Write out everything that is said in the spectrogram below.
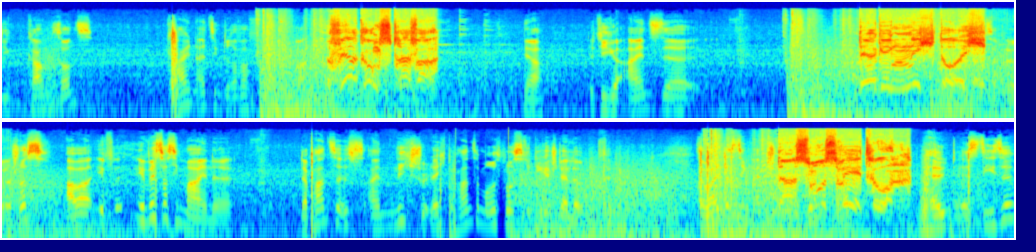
Die kamen sonst kein einziger Treffer an. Wirkungstreffer. Ja, der Tiger 1, der Der ging nicht Das durch. ist ein blöder Schuss. Aber ihr, ihr wisst, was ich meine. Der Panzer ist ein nicht schlechter Panzer, man muss bloß die richtige Stelle finden. Sobald das Ding Das muss wehtun. hält es diese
